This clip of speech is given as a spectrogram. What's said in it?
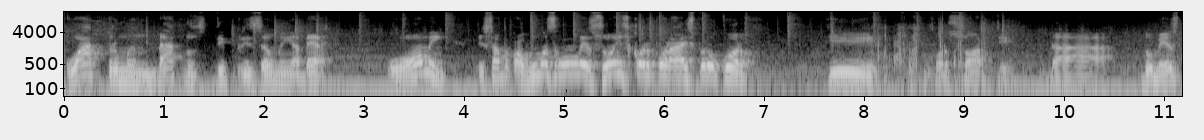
quatro mandados de prisão em aberto. O homem estava com algumas lesões corporais pelo corpo, que, por sorte da, do mesmo,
